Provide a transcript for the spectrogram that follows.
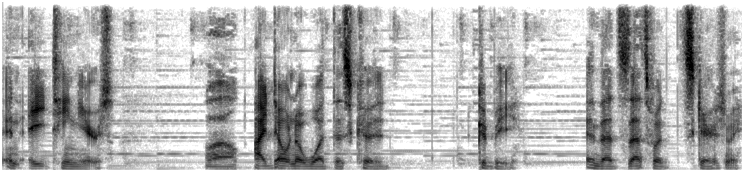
in 18 years. Wow. I don't know what this could could be. And that's that's what scares me.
